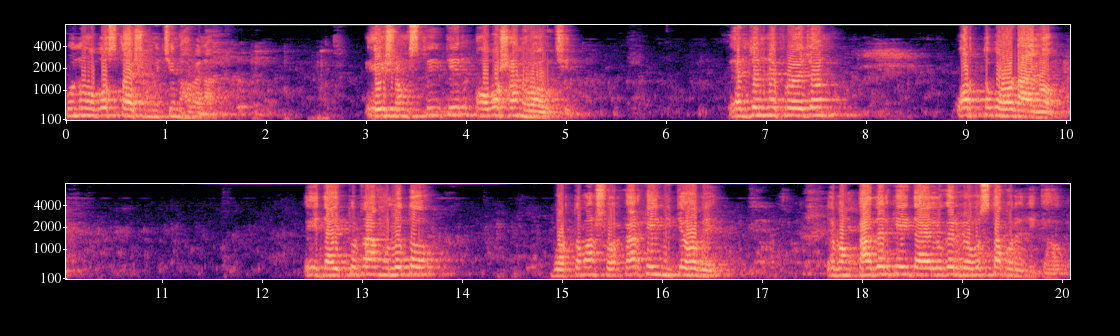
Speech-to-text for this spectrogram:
কোনো অবস্থায় সমীচীন হবে না। এই সংস্কৃতির অবসান হওয়া উচিত। এর জন্য প্রয়োজন অর্থবহ ডায়লগ এই দায়িত্বটা মূলত বর্তমান সরকারকেই নিতে হবে এবং তাদেরকে এই ডায়ালগের ব্যবস্থা করে দিতে হবে।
